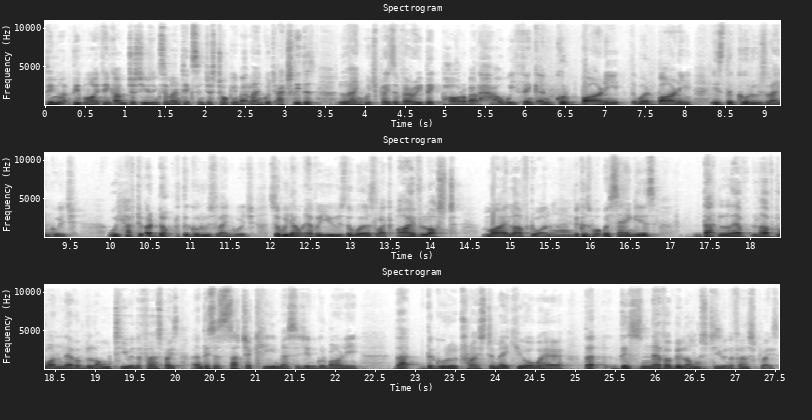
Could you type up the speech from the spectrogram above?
people, might, think I'm just using semantics and just talking about language. Actually, this language plays a very big part about how we think. And Gurbani, the word Bani, is the Guru's language. We have to adopt the Guru's language. So we don't ever use the words like, I've lost my loved one, No. because what we're saying is, that lev- loved one never belonged to you in the first place. And this is such a key message in Gurbani that the Guru tries to make you aware that this never belongs to you in the first place.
